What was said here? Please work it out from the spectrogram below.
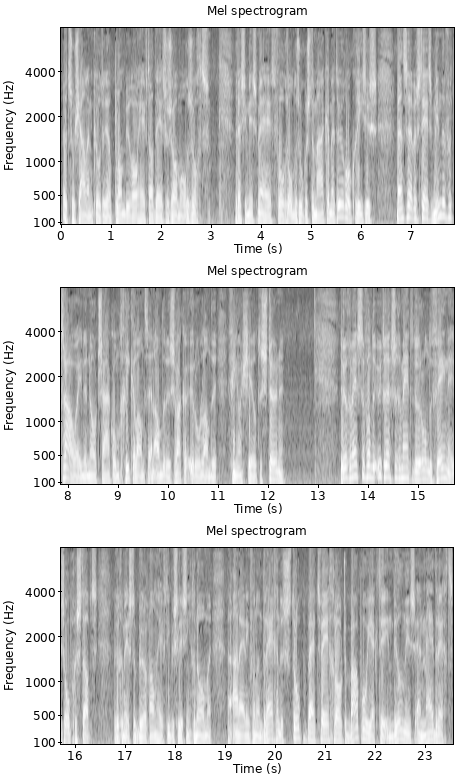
Het Sociaal en Cultureel Planbureau heeft dat deze zomer onderzocht. Pessimisme heeft volgens onderzoekers te maken met de eurocrisis. Mensen hebben steeds minder vertrouwen in de noodzaak om Griekenland en andere zwakke eurolanden financieel te steunen. Burgemeester van de Utrechtse gemeente De Ronde Venen is opgestapt. Burgemeester Burgman heeft die beslissing genomen naar aanleiding van een dreigende strop bij twee grote bouwprojecten in Wilnis en Meidrecht.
